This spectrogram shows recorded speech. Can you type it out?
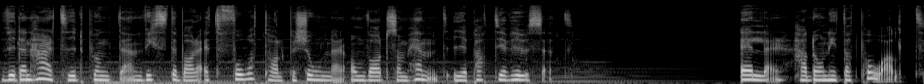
Vid den här tidpunkten visste bara ett fåtal personer om vad som hänt i Epatjevhuset. Eller hade hon hittat på allt?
